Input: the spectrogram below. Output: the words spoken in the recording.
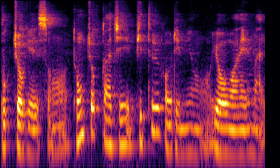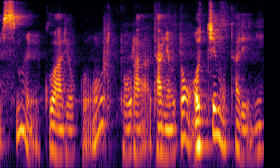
북쪽에서 동쪽까지 비틀거리며 여호와의 말씀을 구하려고 돌아다녀도 얻지 못하리니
